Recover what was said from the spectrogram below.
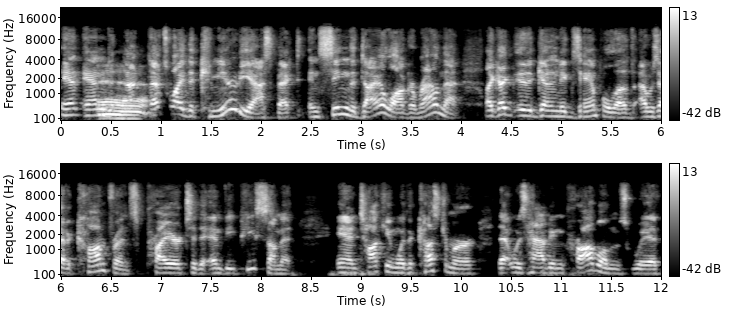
and and that, that's why the community aspect and seeing the dialogue around that. Like i again an example of i was at a conference prior to the mvp summit and talking with a customer that was having problems with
